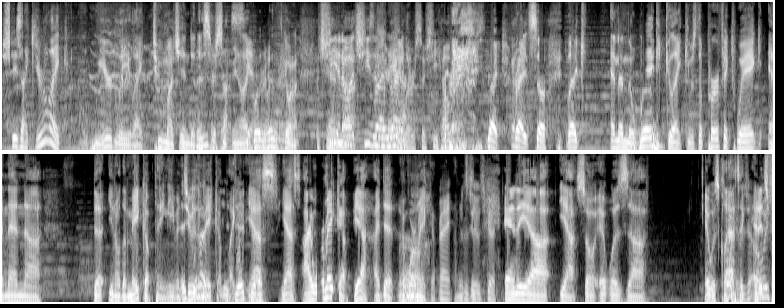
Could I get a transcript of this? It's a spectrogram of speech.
she's like you're like weirdly like too much into this or something this. you know like Yeah, what, right, what is going on But she, And, you know uh, what? She's an right, right. enabler, so she helps. right, right. So like, and then the wig, like it was the perfect wig, and then uh the you know the makeup thing even Did too. The makeup, You like did good. yes, yes, I wore makeup. Yeah, I did. I wore Ugh. makeup. right. It It was was, good. it was good. And the uh yeah, so it was uh it was classic, was and it's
